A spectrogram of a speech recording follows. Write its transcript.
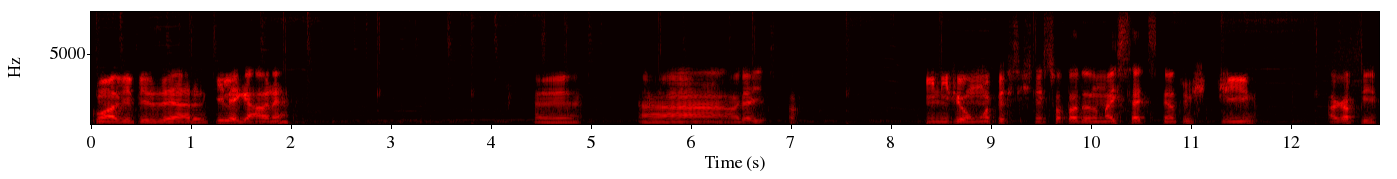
com a VIP Zero. Que legal, né? É... Ah, olha isso. Em nível 1 a persistência só está dando mais 700 de HP.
